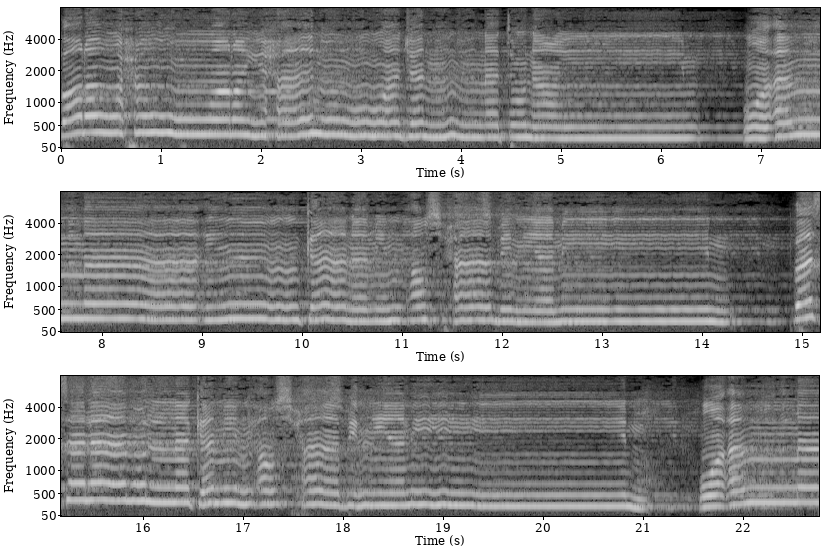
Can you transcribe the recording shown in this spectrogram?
فروح وريحان وجنة نعيم وأما إن كان من أصحاب اليمين فسلام لك من أصحاب اليمين وأما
